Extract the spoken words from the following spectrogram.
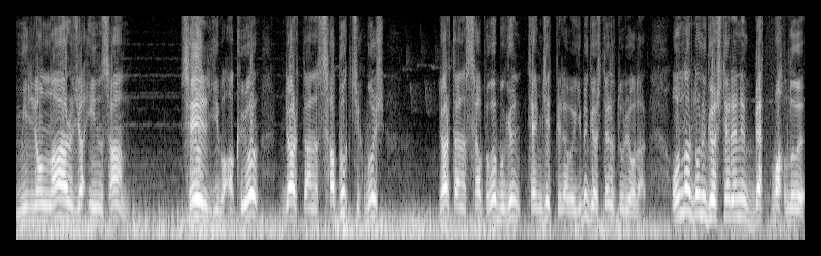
milyonlarca insan sel gibi akıyor. Dört tane sapık çıkmış. Dört tane sapığı bugün temcit pilavı gibi gösterip duruyorlar. Onlar da onu gösterenin bedbahtlığı,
